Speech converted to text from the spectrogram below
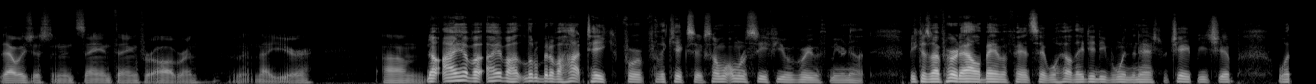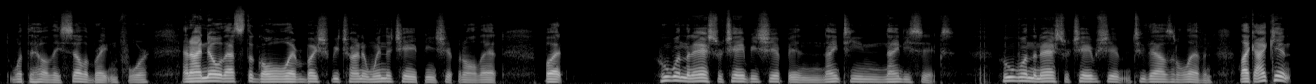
that was just an insane thing for Auburn that year. Um, Now I have a I have a little bit of a hot take for for the kick six. I want to see if you agree with me or not, because I've heard Alabama fans say, "Well, hell, they didn't even win the national championship. What what the hell are they celebrating for?" And I know that's the goal. Everybody should be trying to win the championship and all that. But who won the national championship in 1996? Who won the national championship in 2011? Like I can't.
